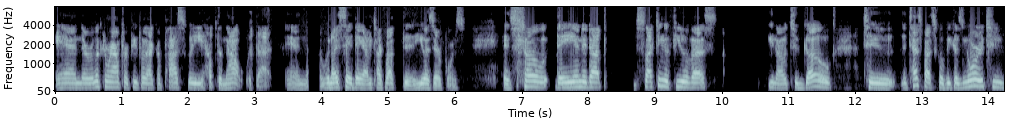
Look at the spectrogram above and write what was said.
and they were looking around for people that could possibly help them out with that. And when I say they, I'm talking about the U.S. Air Force. And so they ended up selecting a few of us, you know, to go to the test pilot school because in order to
